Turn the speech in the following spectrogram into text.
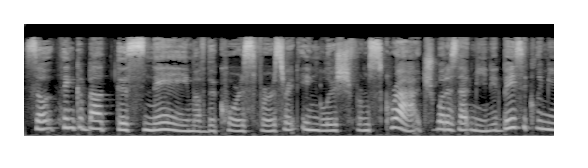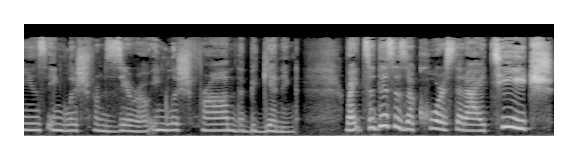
So think about this name of the course first, right? English from scratch. What does that mean? It basically means English from zero, English from the beginning, right? So this is a course that I teach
